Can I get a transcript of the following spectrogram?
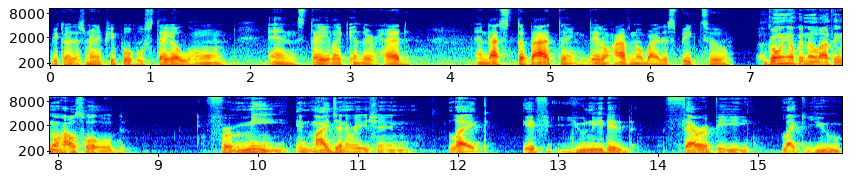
because there's many people who stay alone and stay like in their head and that's the bad thing. They don't have nobody to speak to. Growing up in a latino household for me in my generation like if you needed therapy like you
